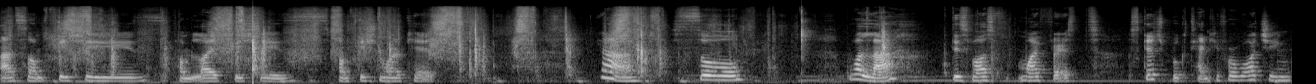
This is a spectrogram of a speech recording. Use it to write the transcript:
And some fishes some live fishes from fish market yeah so voila. This was my first sketchbook. Thank you for watching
